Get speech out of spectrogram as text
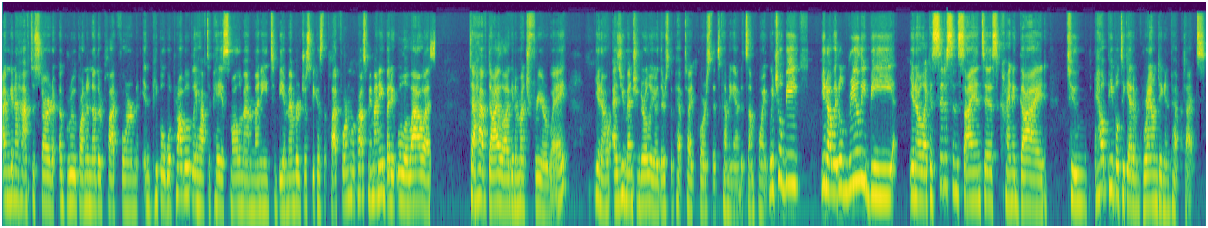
I'm going to have to start a group on another platform, and people will probably have to pay a small amount of money to be a member just because the platform will cost me money, but it will allow us to have dialogue in a much freer way. You know, as you mentioned earlier, there's the peptide course that's coming out at some point, which will be, you know, it'll really be, you know, like a citizen scientist kind of guide to help people to get a grounding in peptides.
